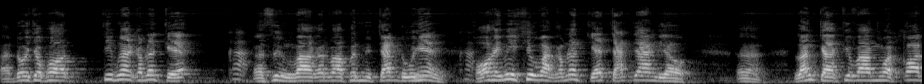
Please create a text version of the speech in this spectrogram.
อ่าโดยเฉพาะทีมงานกำนันแกะ ค่ะอ่าซึ่งว่ากันว่าเพิ่นนี่จัดดูแห้งค่ะ ขอให้มีคิวว่างกำนันแกะจัดอย่างเดียวเออหลังจากที่วางงวดก่อน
